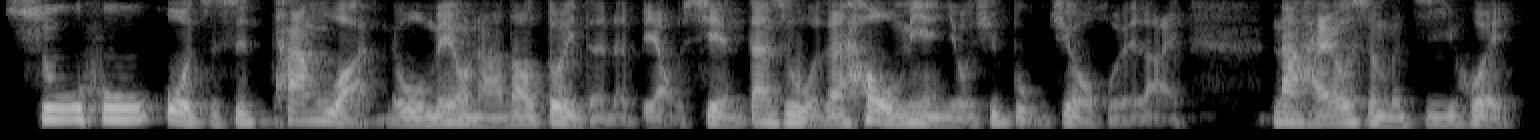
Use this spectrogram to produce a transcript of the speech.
疏忽或者是贪玩，我没有拿到对等的表现，但是我在后面有去补救回来。那还有什么机会？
